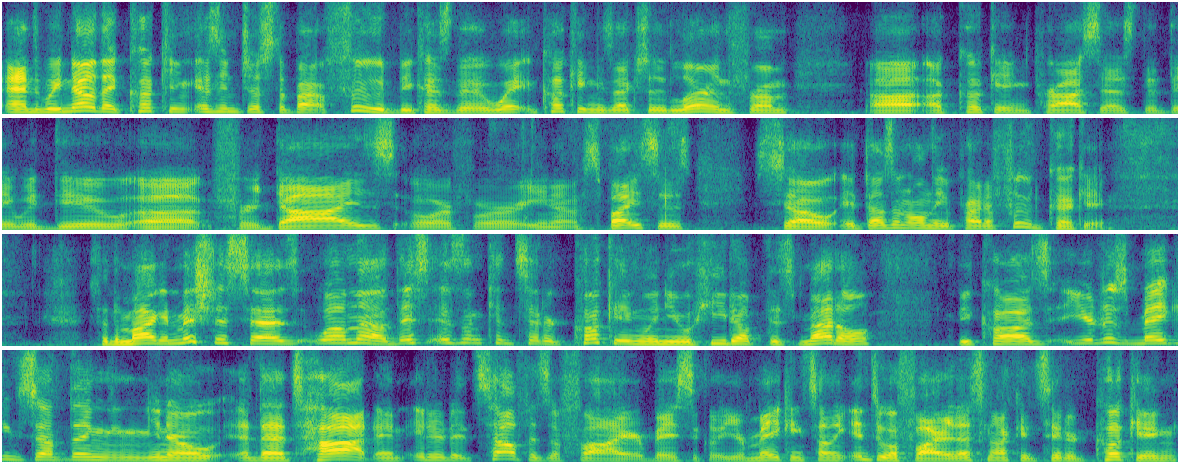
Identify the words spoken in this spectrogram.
and we know that cooking isn't just about food because the way cooking is actually learned from uh, a cooking process that they would do uh, for dyes or for you know spices. So it doesn't only apply to food cooking. So the Maggid Mishnah says, well, no, this isn't considered cooking when you heat up this metal because you're just making something, you know, that's hot and it itself is a fire, basically. You're making something into a fire. That's not considered cooking.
